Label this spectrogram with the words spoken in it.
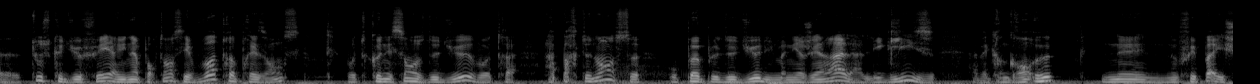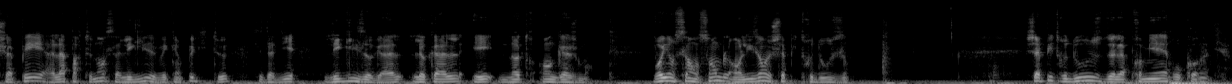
euh, tout ce que Dieu fait a une importance et votre présence, votre connaissance de Dieu, votre appartenance au peuple de Dieu d'une manière générale, à l'Église avec un grand E, ne nous fait pas échapper à l'appartenance à l'Église avec un petit E, c'est-à-dire l'Église locale, locale et notre engagement. Voyons ça ensemble en lisant le chapitre 12. Chapitre 12 de la première aux Corinthiens.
